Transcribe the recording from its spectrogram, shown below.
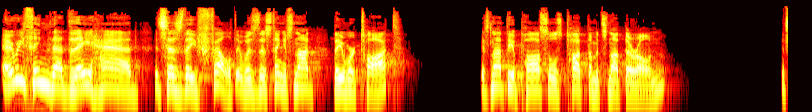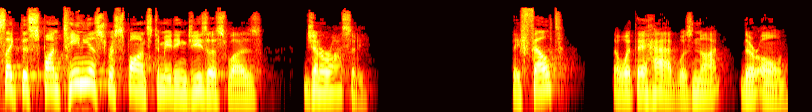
everything that they had, it says they felt. It was this thing. It's not they were taught. It's not the apostles taught them, it's not their own. It's like this spontaneous response to meeting Jesus was generosity. They felt that what they had was not their own,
